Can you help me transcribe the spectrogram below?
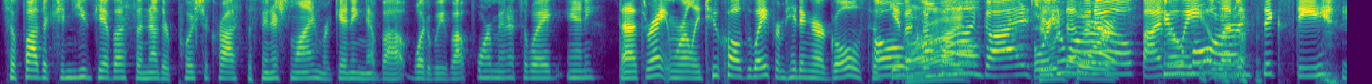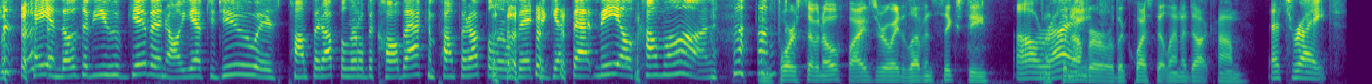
So, Father, can you give us another push across the finish line? We're getting about, what are we, about four minutes away, Annie? That's right. And we're only two calls away from hitting our goals. So Oh, give us come a call. on, guys. Two and 470 508 1160. hey, and those of you who've given, all you have to do is pump it up a little bit, call back and pump it up a little bit to get that meal. Come on. and 470-508-1160. All That's right. the number or the questatlanta.com. That's right.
